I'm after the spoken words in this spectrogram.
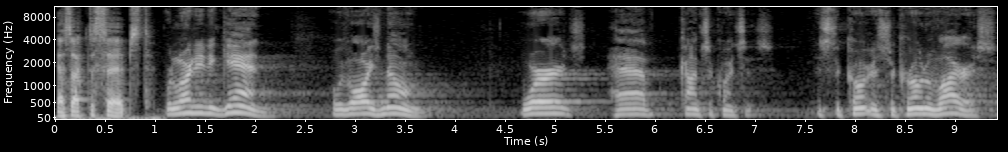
Er sagt es selbst. We're learning again what we've always known. Words have consequences. It's the, it's the coronavirus.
